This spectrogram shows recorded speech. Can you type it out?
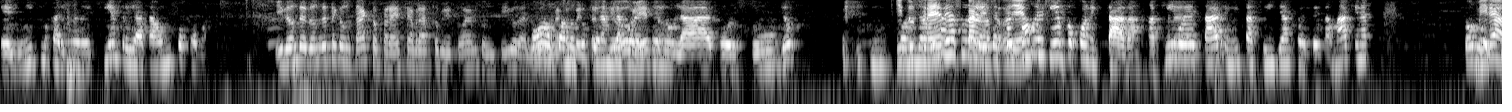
el mismo cariño de siempre y hasta un poco más. ¿Y dónde, dónde te contacto para ese abrazo virtual contigo, Dalú? Oh, una cuando tú quieras, mira, por el celular, por Zoom. Yo, ¿Y por tus redes para los Estoy todo el oyentes? tiempo conectada. Aquí voy a estar en esta silla frente a la máquina. Todo Mira,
